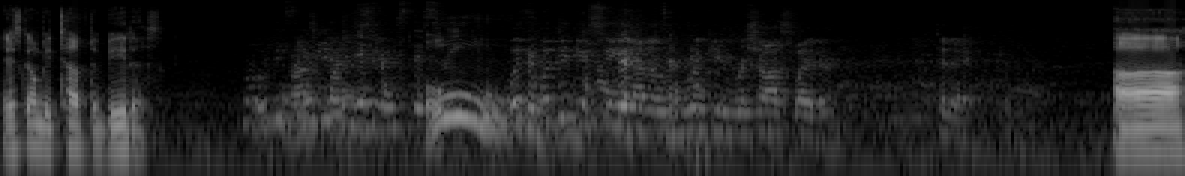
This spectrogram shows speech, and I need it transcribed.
it's gonna be tough to beat us. What would you say made the difference this week? Ooh. What, what did you see out of rookie Rashawn Slater today? Uh,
